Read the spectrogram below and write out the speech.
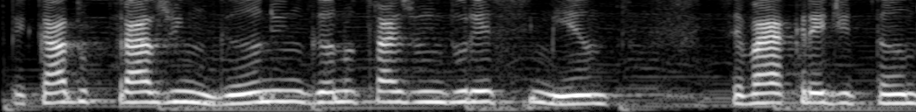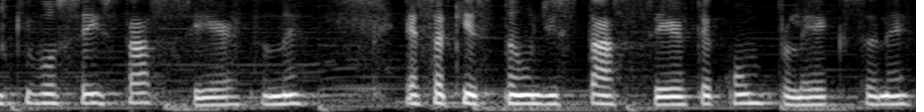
o pecado traz o engano, e o engano traz o endurecimento. Você vai acreditando que você está certo, né? Essa questão de estar certo é complexa, né?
